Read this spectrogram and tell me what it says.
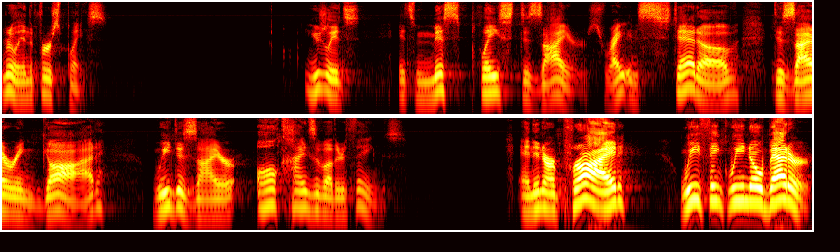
Really, in the first place. Usually it's it's misplaced desires, right? Instead of desiring God, we desire all kinds of other things. And in our pride, we think we know better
